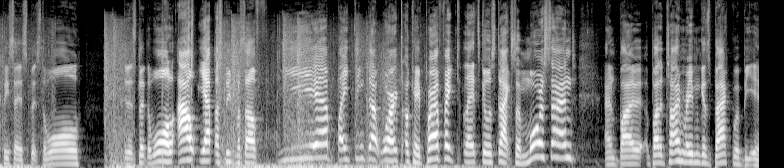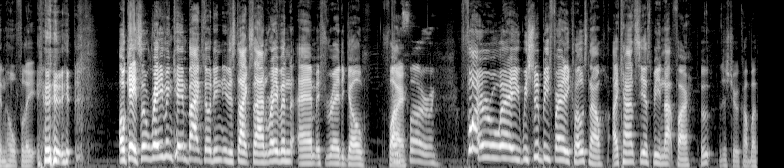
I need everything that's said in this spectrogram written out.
Please say it splits the wall. Did it split the wall? Out. Yep, I split myself. Yep, I think that worked. Okay, perfect. Let's go stack some more sand. And by by the time Raven gets back, we'll be in, hopefully. okay, so Raven came back, so I didn't need to stack sand. Raven, um, if you're ready to go, fire. I'm firing. Fire away! We should be fairly close now. I can't see us being that far. Ooh, I just drew a cobweb.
